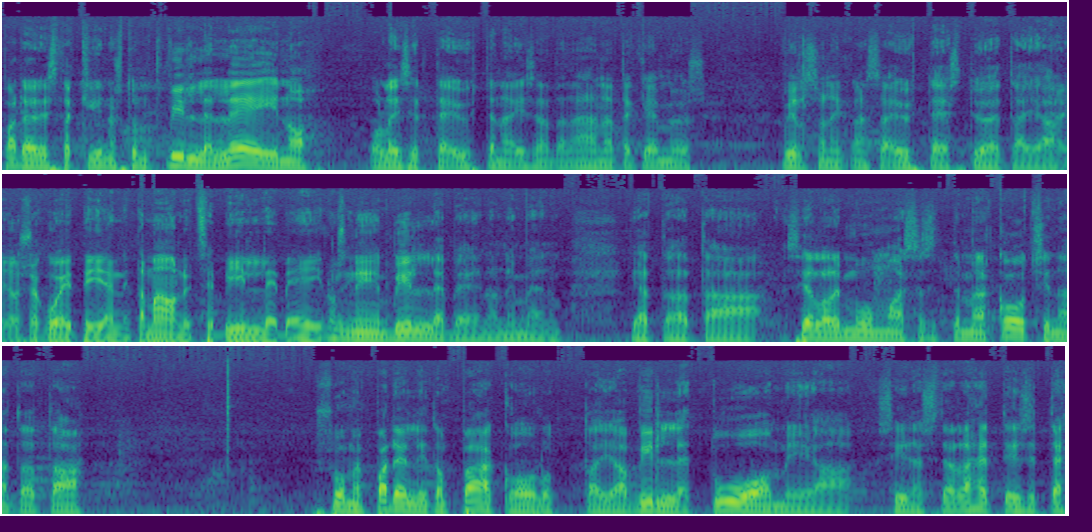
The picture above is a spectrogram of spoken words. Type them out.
padelista kiinnostunut Ville Leino oli sitten yhtenä isäntänä. Hän tekee myös Wilsonin kanssa yhteistyötä. Ja, Ja jos joku ei tiedä, niin tämä on nyt se Bille Beino. Niin. niin, Ville Beino nimenomaan. Ja tota, siellä oli muun muassa sitten meillä coachina tota, Suomen Padeliiton pääkouluttaja Ville Tuomi ja siinä sitä lähdettiin sitten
